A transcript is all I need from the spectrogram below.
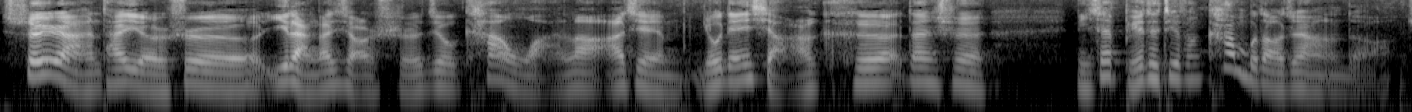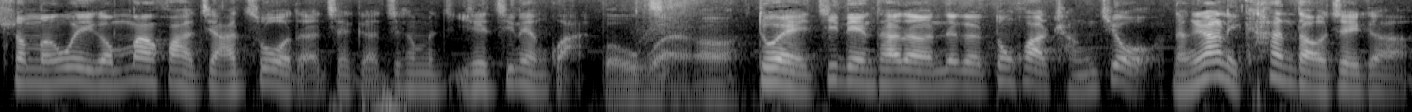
虽然它也是一两个小时就看完了，而且有点小儿科，但是你在别的地方看不到这样的专门为一个漫画家做的这个这么一个纪念馆博物馆啊，对，纪念他的那个动画成就，能让你看到这个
